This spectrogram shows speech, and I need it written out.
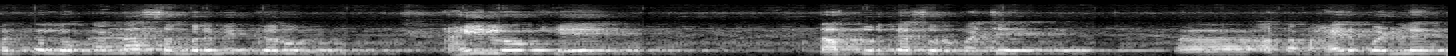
फक्त लोकांना संभ्रमित करून काही लोक हे तात्पुरत्या स्वरूपाचे आता बाहेर पडलेत.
